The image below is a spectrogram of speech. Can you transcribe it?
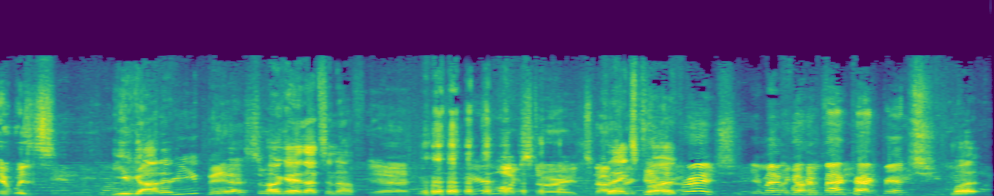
it was. You got it? you been? Yeah. So Okay, that's enough. Yeah. It's a long story. It's not. Thanks, bud. fridge. You're my I fucking it for you. backpack, bitch. What?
